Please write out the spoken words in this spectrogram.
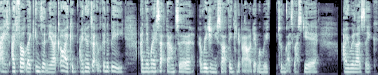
I, I, felt like instantly like, oh, I could, I know exactly what's going to be. And then when I sat down to originally start thinking about it when we were talking about this last year, I realized like,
